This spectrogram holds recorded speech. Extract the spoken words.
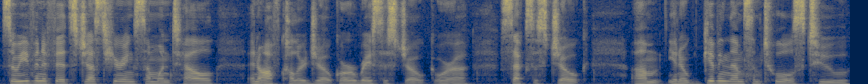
So even if it's just hearing someone tell an off-color joke or a racist joke or a sexist joke, um, you know, giving them some tools to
